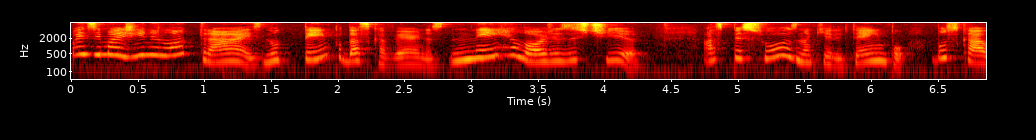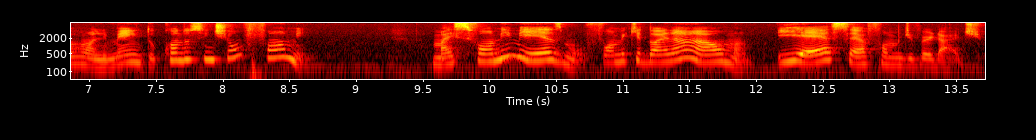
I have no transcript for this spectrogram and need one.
Mas imagine lá atrás, no tempo das cavernas, nem relógio existia. As pessoas naquele tempo buscavam alimento quando sentiam fome. Mas fome mesmo, fome que dói na alma. E essa é a fome de verdade.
